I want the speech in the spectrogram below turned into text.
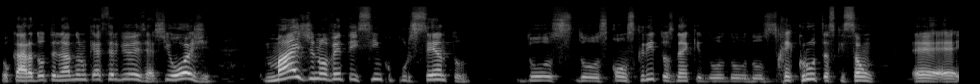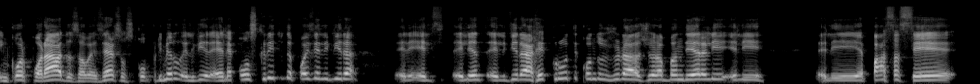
O cara doutrinado não quer servir ao exército. E hoje, mais de 95% dos, dos conscritos, né, que, do, do, dos recrutas que são é, incorporados ao exército, primeiro ele, vira, ele é conscrito, depois ele vira ele, ele, ele, ele vira recruta e quando jura, jura bandeira ele, ele, ele passa a ser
